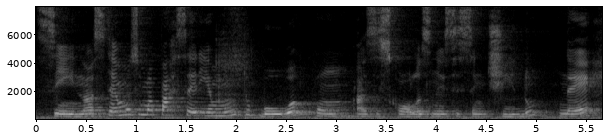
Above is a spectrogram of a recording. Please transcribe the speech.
Sim, nós temos uma parceria muito boa com as escolas nesse sentido, né?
